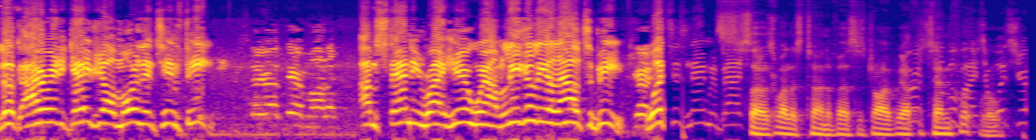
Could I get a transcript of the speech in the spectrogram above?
Look, I already gave y'all more than 10 feet. Stay right there, model. I'm standing right here where I'm legally allowed to be. What's his name? So, as well as Turner versus Drive, we have the 10 foot Supervisor, rule. what's your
